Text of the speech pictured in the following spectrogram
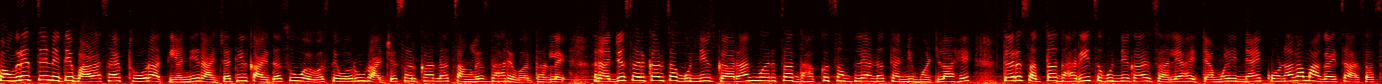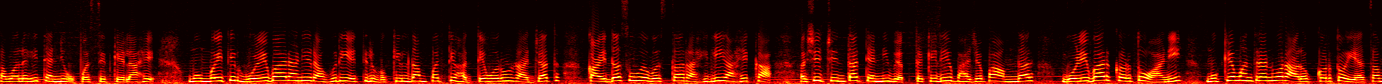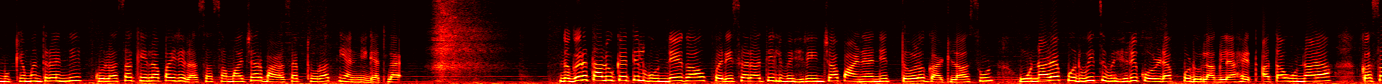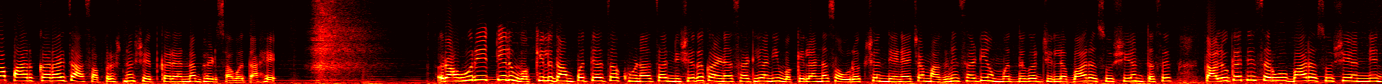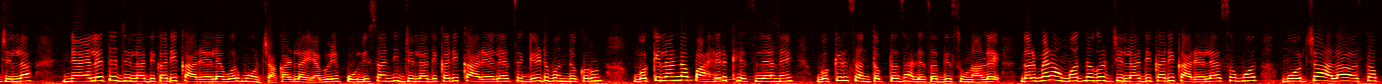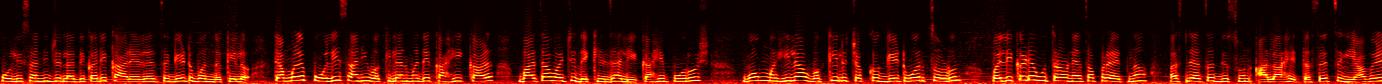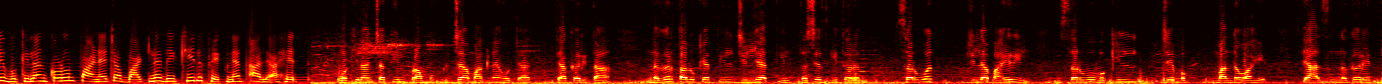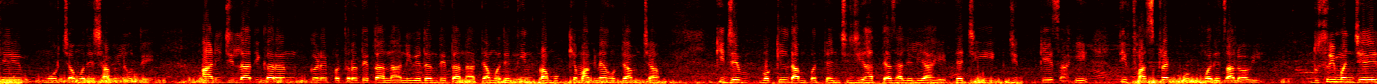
काँग्रेसचे नेते बाळासाहेब थोरात यांनी राज्यातील कायदा सुव्यवस्थेवरून राज्य सरकारला चांगलेच धारेवर धरले. राज्य सरकारचा गुन्हेगारांवरचा धाक संपल्यानं त्यांनी म्हटलं आहे तर सत्ताधारीच गुन्हेगार झाले आहेत त्यामुळे न्याय कोणाला मागायचा असा सवालही त्यांनी उपस्थित केला आहे. मुंबईतील गोळीबार आणि राहुरी येथील वकील दाम्पत्य हत्येवरून राज्यात कायदा सुव्यवस्था राहिली आहे का अशी चिंता त्यांनी व्यक्त केली. भाजपा आमदार गोळीबार करतो आणि मुख्यमंत्र्यांवर आरोप करतो याचा मुख्यमंत्र्यांनी खुलासा केला पाहिजे असा समाचार बाळासाहेब थोरात यांनी घेतलाय. नगर तालुक्यातील गुंडेगाव परिसरातील विहिरींच्या पाण्याने तळ गाठला असून उन्हाळ्यापूर्वीच विहिरी कोरड्या पडू लागल्या आहेत. आता उन्हाळा कसा पार करायचा असा प्रश्न शेतकऱ्यांना भेडसावत आहे. राहुरीतील वकील दाम्पत्याचा खुनाचा निषेध करण्यासाठी आणि वकिलांना संरक्षण देण्याच्या मागणीसाठी अहमदनगर जिल्हा बार असोसिएशन तसेच तालुक्यातील सर्व बार असोसिएशनने जिल्हा न्यायालय ते जिल्हाधिकारी कार्यालयावर मोर्चा काढला. यावेळी पोलिसांनी जिल्हाधिकारी कार्यालयाचे गेट बंद करून वकिलांना बाहेर खेचल्याने वकील संतप्त झाल्याचं दिसून आलंय. दरम्यान अहमदनगर जिल्हाधिकारी कार्यालयासमोर मोर्चा आला असता पोलिसांनी जिल्हाधिकारी कार्यालयाचं गेट बंद केलं. त्यामुळे पोलीस आणि वकिलांमध्ये काही काळ बाचाबाची देखील झाली. काही पुरुष व महिला वकील चक्क गेटवर चढून पलीकडे उतरवण्याचा प्रयत्न असल्याचं दिसून आलं आहे. तसेच यावेळी वकिलांकडून पाण्याच्या बाटल्या देखील फेकण्यात आल्या आहेत. वकिलांच्या तीन प्रमुख ज्या मागण्या होत्या त्याकरिता नगर तालुक्यातील जिल्ह्यातील तसेच इतर सर्व जिल्ह्याबाहेरील सर्व वकील जे बक बांधव आहेत ते आज नगर येथे मोर्चामध्ये सामील होते आणि जिल्हाधिकाऱ्यांकडे पत्र देताना निवेदन देताना त्यामध्ये तीन प्रामुख्य मागण्या होत्या आमच्या. की जे वकील दाम्पत्यांची जी हत्या झालेली आहे त्याची जी केस आहे ती फास्ट ट्रॅक कोर्टमध्ये चालवावी. दुसरी म्हणजे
